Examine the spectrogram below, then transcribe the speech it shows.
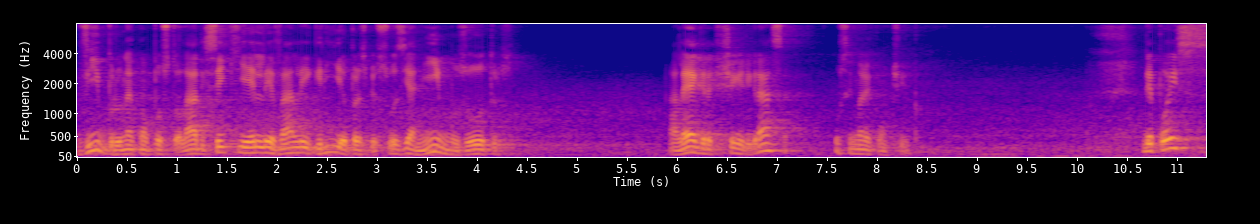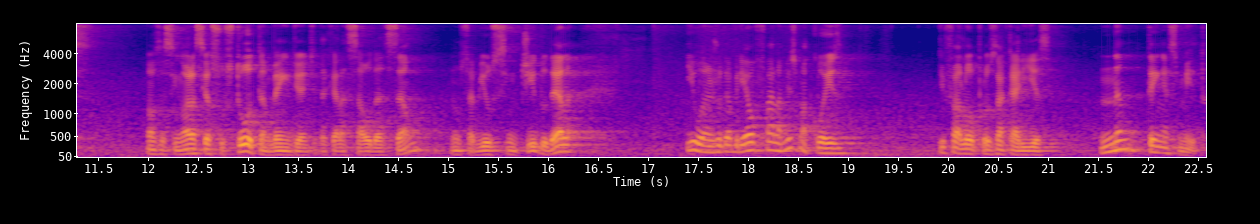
vibro né, com o apostolado e sei que é levar alegria para as pessoas e animo os outros. Alegra-te, cheia de graça, o Senhor é contigo. Depois, Nossa Senhora se assustou também diante daquela saudação, não sabia o sentido dela, e o anjo Gabriel fala a mesma coisa que falou para o Zacarias: não tenhas medo.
